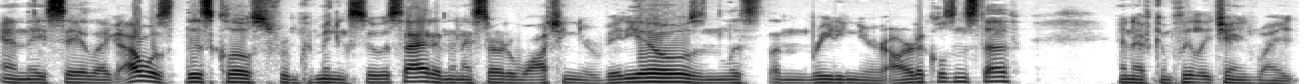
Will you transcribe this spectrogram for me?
and they say like I was this close from committing suicide and then I started watching your videos and list and reading your articles and stuff and I've completely changed my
